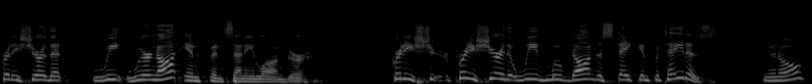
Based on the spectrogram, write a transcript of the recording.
pretty sure that we, we're not infants any longer, pretty sure, pretty sure that we've moved on to steak and potatoes, you know?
